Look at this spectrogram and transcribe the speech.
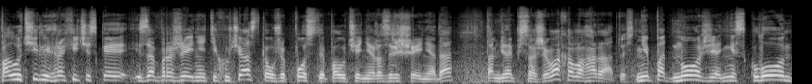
получили графическое изображение этих участков уже после получения разрешения, да, там где написано Живахова гора, то есть не подножье, не склон,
